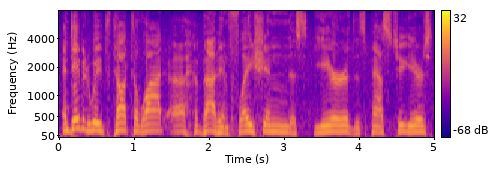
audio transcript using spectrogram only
And David, we've talked a lot uh, about inflation this year, this past two years.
